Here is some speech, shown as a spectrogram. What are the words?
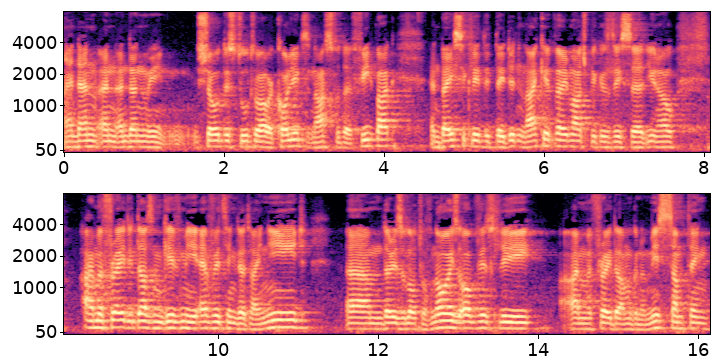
And then, and, and then we showed this tool to our colleagues and asked for their feedback. And basically, they didn't like it very much because they said, you know, I'm afraid it doesn't give me everything that I need. Um, there is a lot of noise, obviously. I'm afraid I'm going to miss something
